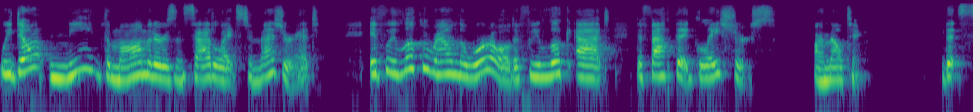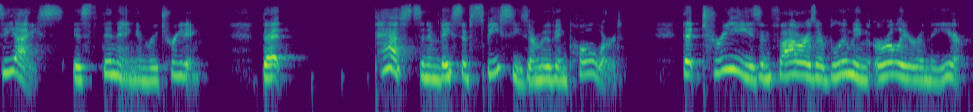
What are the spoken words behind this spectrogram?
We don't need thermometers and satellites to measure it. If we look around the world, if we look at the fact that glaciers are melting, that sea ice is thinning and retreating, that pests and invasive species are moving poleward, that trees and flowers are blooming earlier in the year.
